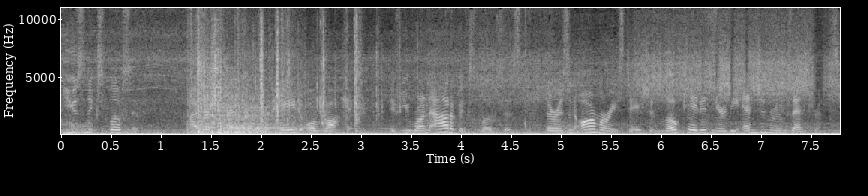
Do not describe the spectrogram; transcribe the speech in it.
Use an explosive. I recommend a grenade or rocket. If you run out of explosives, there is an armory station located near the engine room's entrance.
